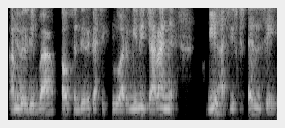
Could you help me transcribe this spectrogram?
Ambil ya. di bank, kau sendiri kasih keluar gini caranya. Di asistensi.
